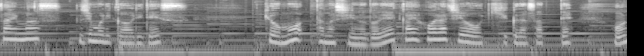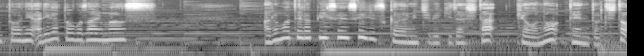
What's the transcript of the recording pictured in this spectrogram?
ざいます。藤森香里です。今日も魂の奴隷解放ラジオをお聴きくださって本当にありがとうございます。アロマテラピー先生術から導き出した今日の天と地と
